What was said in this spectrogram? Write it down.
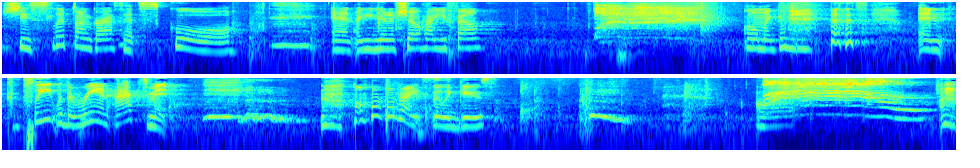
She slipped on grass at school. And are you gonna show how you fell? Oh my goodness. And complete with a reenactment. All right, silly goose. All right. I'm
